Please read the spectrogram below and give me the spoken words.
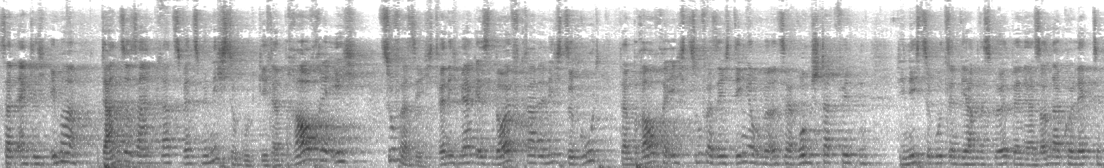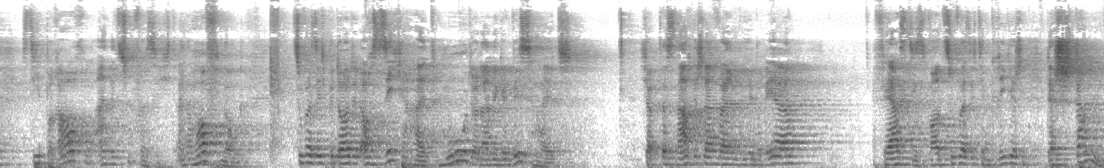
es hat eigentlich immer dann so seinen Platz, wenn es mir nicht so gut geht. Dann brauche ich Zuversicht. Wenn ich merke, es läuft gerade nicht so gut, dann brauche ich Zuversicht. Dinge um uns herum stattfinden, die nicht so gut sind. Wir haben das gehört bei der Sonderkollekte. Die brauchen eine Zuversicht, eine Hoffnung. Zuversicht bedeutet auch Sicherheit, Mut oder eine Gewissheit. Ich habe das nachgeschlagen, weil im Hebräer Vers, dieses Wort Zuversicht im Griechischen, der Stamm,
